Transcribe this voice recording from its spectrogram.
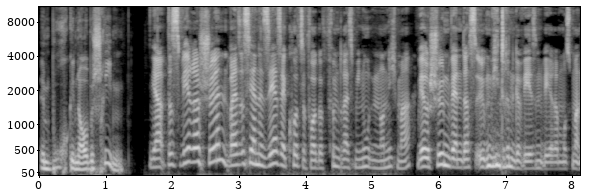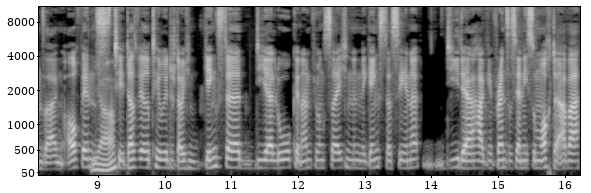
im Buch genau beschrieben. Ja, das wäre schön, weil es ist ja eine sehr, sehr kurze Folge, 35 Minuten noch nicht mal. Wäre schön, wenn das irgendwie drin gewesen wäre, muss man sagen. Auch wenn es, ja. das wäre theoretisch, glaube ich, ein Gangster-Dialog, in Anführungszeichen, eine Gangster-Szene, die der H.G. Francis ja nicht so mochte, aber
